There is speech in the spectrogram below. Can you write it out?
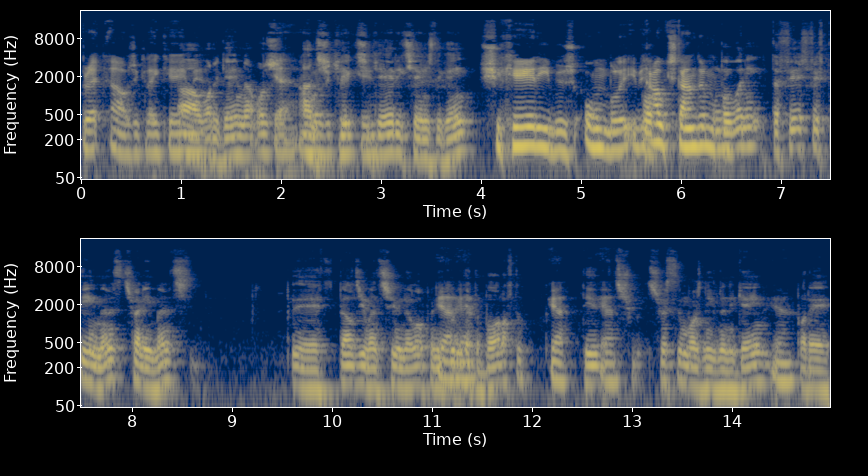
Brit- that was a great game. oh, yeah. what a game that was! Yeah, and was a great game. Shaqiri changed the game. Shaqiri was unbelievable, But- outstanding. But when he, the first fifteen minutes, twenty minutes, uh, Belgium went two 0 up, and he Yeah, couldn't yeah. get the ball off them. yeah, The, yeah. Switzerland wasn't even in the game, Yeah. but uh,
